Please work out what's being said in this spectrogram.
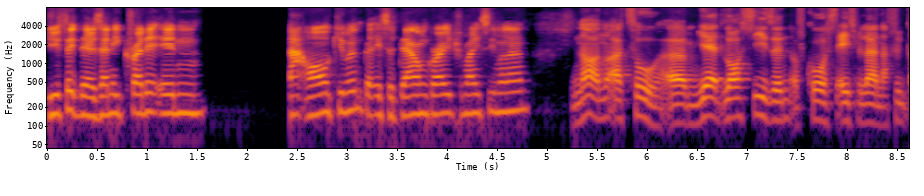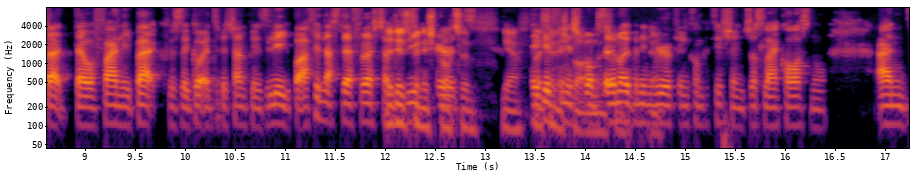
do you think there's any credit in that argument that it's a downgrade from AC Milan? No, not at all. Um, yeah, last season, of course, AC Milan. I think that they were finally back because they got into the Champions League. But I think that's their first Champions League. They did finish appearance. bottom. Yeah, they, they did finish bottom. So they're not even in yeah. European competition, just like Arsenal. And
